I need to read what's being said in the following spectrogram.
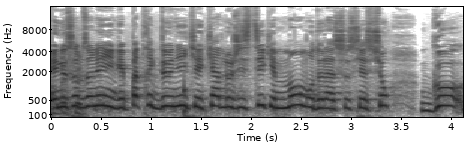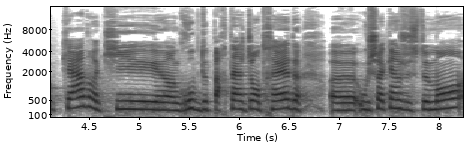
Et nous sommes en ligne avec Patrick Denis, qui est cadre logistique et membre de l'association Go Cadre, qui est un groupe de partage d'entraide euh, où chacun, justement,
